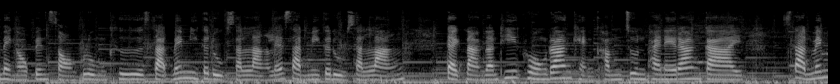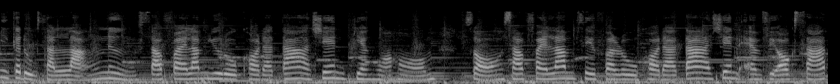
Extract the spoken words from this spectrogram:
แบ่งออกเป็น 2 กลุ่ม คือสัตว์ไม่มีกระดูกสันหลัง และสัตว์มีกระดูกสันหลัง แตกต่างกันที่โครงร่างแข็งค้ำจุนภายในร่างกาย สัตว์ไม่มีกระดูกสันหลัง 1. ซับไฟลัมยูโรคอร์ดาต้าเช่น เพียงหัวหอม 2. ซับไฟลัมเซฟาโลคอร์ดาต้าเช่นแอมฟิออกซัส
